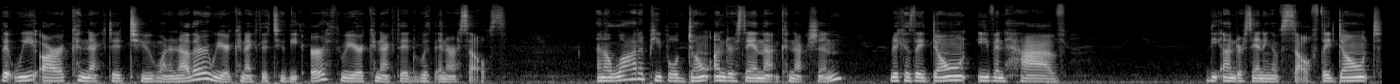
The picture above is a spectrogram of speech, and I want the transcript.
that we are connected to one another, we are connected to the earth, we are connected within ourselves. And a lot of people don't understand that connection because they don't even have the understanding of self. They don't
